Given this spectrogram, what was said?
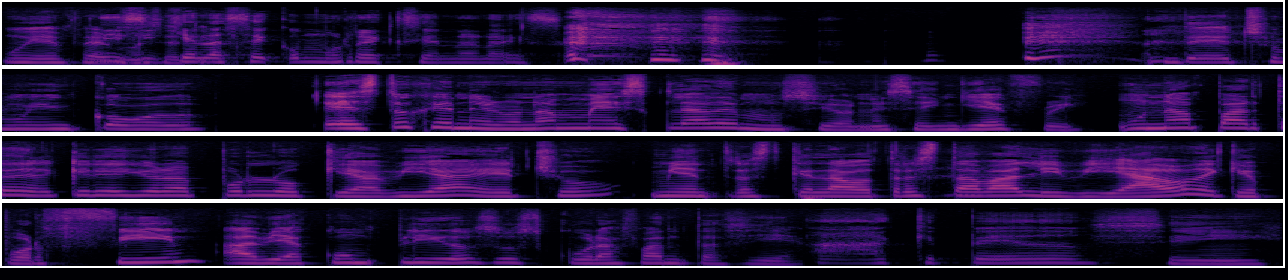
muy enfermo. Ni siquiera sé cómo reaccionar a eso. De hecho, muy incómodo. Esto generó una mezcla de emociones en Jeffrey. Una parte de él quería llorar por lo que había hecho, mientras que la otra estaba aliviado de que por fin había cumplido su oscura fantasía. Ah, qué pedo. Sí.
